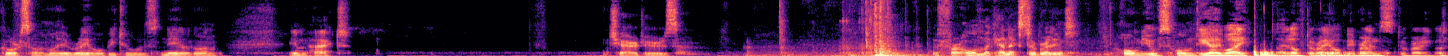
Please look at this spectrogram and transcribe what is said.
Course on my Ryobi tools, nail gun, impact, chargers. For home mechanics, they're brilliant. Home use, home DIY. I love the Ryobi brands, they're very good.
